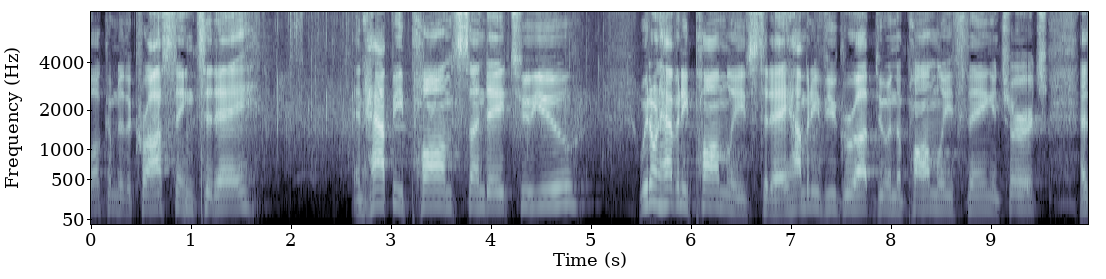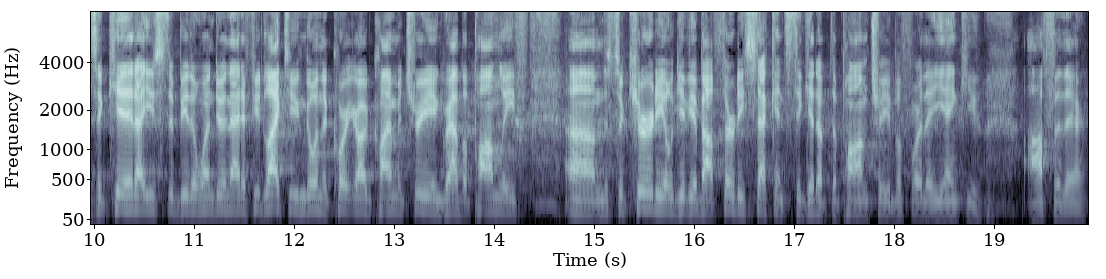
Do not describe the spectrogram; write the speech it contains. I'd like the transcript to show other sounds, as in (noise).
welcome to the crossing today, and happy Palm Sunday to you. We don't have any palm leaves today. How many of you grew up doing the palm leaf thing in church? As a kid, I used to be the one doing that. If you'd like to, you can go in the courtyard, climb a tree, and grab a palm leaf. Um, the security will give you about 30 seconds to get up the palm tree before they yank you off of there.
